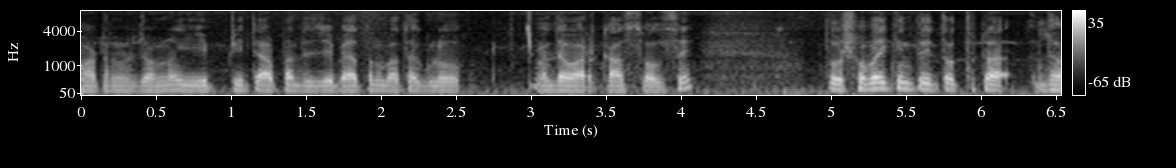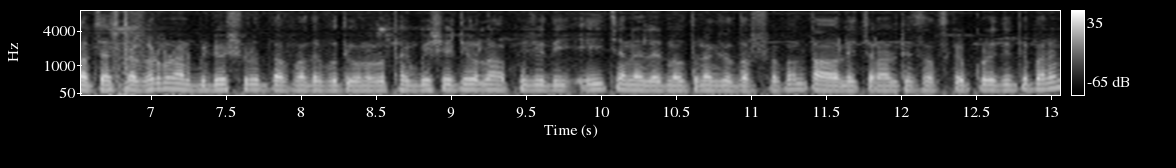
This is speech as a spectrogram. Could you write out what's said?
পাঠানোর জন্য। ইএফটিতে আপনাদের যে বেতন ভাতাগুলো দেওয়ার কাজ চলছে তো সবাই কিন্তু এই তথ্যটা দেওয়ার চেষ্টা করবেন। আর ভিডিও শুরুতে আপনাদের প্রতি অনুরোধ থাকবে, সেটি হলো আপনি যদি এই চ্যানেলের নতুন একজন দর্শক হন, তাহলে এই চ্যানেলটি সাবস্ক্রাইব করে দিতে পারেন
